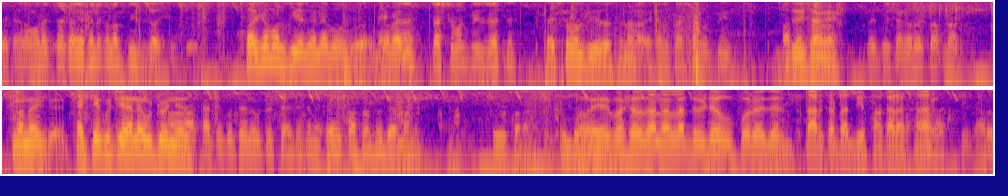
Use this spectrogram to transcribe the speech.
পাশে অনেক টাকার এখানে কোনো পিস রয়েছে। কয়শো মন পেঁয়াজ এনে এখানে চারশো মন পিস রয়েছে। চারশো মন পেঁয়াজ আছে না? এখানে চারশো মন পিস দুই চাঙে দুই সঙ্গে রয়েছে আপনার। মানে কাটিয়ে কুটিয়ে এনে উঠোই নিয়ে কাটিয়ে কুটি এনে উঠেছে আর দেখেন এই পাশেও দুইটা মানে। এই পাশেও জানালা দুইটা উপরে যে তার কাটা দিয়ে ফাঁকা রাখা। আরও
